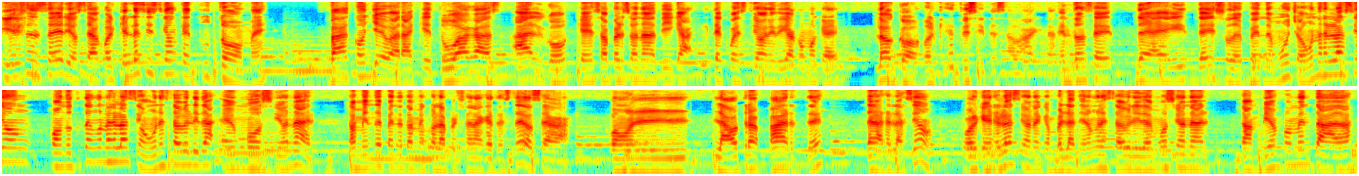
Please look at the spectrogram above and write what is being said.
Y es en serio, o sea, cualquier decisión que tú tomes va a conllevar a que tú hagas algo que esa persona diga y te cuestione y diga como que, loco, ¿por qué tú hiciste esa vaina? Entonces, de ahí, de eso depende mucho. Una relación, cuando tú tengas una relación, una estabilidad emocional, también depende también con la persona que te esté, o sea, con la otra parte de la relación. Porque hay relaciones que en verdad tienen una estabilidad emocional también fomentada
